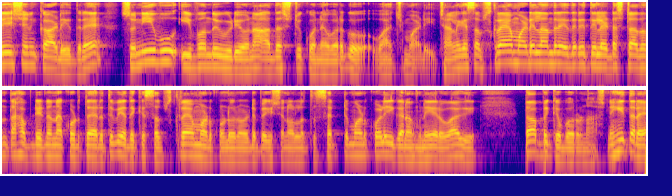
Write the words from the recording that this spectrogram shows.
ರೇಷನ್ ಕಾರ್ಡ್ ಇದ್ದರೆ ಸೊ ನೀವು ಈ ಒಂದು ವಿಡಿಯೋನ ಆದಷ್ಟು ಕೊನೆವರೆಗೂ ವಾಚ್ ಮಾಡಿ. ಚಾನಲ್ಗೆ ಸಬ್ಸ್ಕ್ರೈಬ್ ಮಾಡಿಲ್ಲ ಅಂದರೆ ಇದೇ ರೀತಿ ಲೇಟೆಸ್ಟ್ ಆದಂತಹ ಅಪ್ಡೇಟನ್ನು ಕೊಡ್ತಾ ಇರ್ತೀವಿ. ಅದಕ್ಕೆ ಸಬ್ಸ್ಕ್ರೈಬ್ ಮಾಡಿಕೊಂಡು ನೋಟಿಫಿಕೇಶನ್ ಅಲ್ಲಂತೂ ಸೆಟ್ ಮಾಡ್ಕೊಳ್ಳಿ. ಈಗ ನಾವು ನೇರವಾಗಿ ಟಾಪಿಕ್ಗೆ ಬರೋಣ. ಸ್ನೇಹಿತರೆ,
